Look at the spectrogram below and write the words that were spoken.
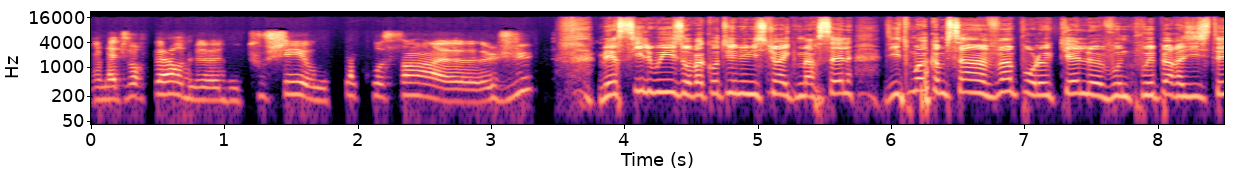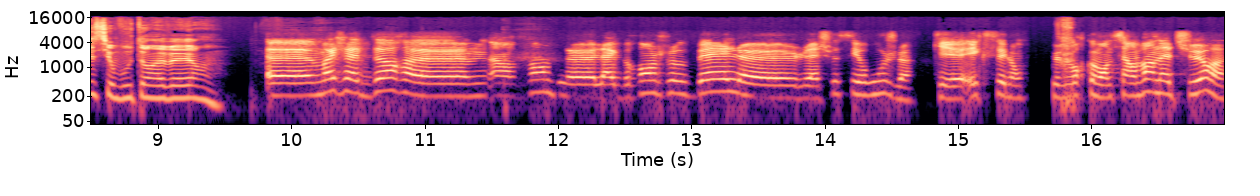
on a toujours peur de, de toucher au sacro-saint euh, jus. Merci, Louise. On va continuer l'émission avec Marcel. Dites-moi comme ça un vin pour lequel vous ne pouvez pas résister si on vous tend un verre. Euh, moi, j'adore euh, un vin de la Grange Aubel, euh, la Chaussée Rouge, qui est excellent. Que je vous recommande. C'est un vin nature.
